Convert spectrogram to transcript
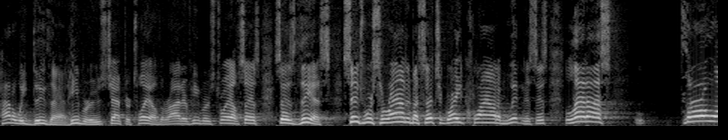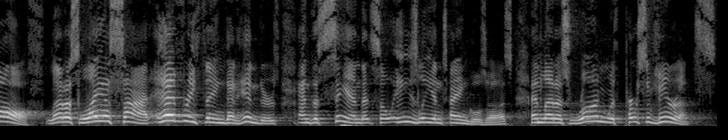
How do we do that? Hebrews chapter 12, the writer of Hebrews 12 says, says this Since we're surrounded by such a great cloud of witnesses, let us throw off, let us lay aside everything that hinders and the sin that so easily entangles us, and let us run with perseverance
